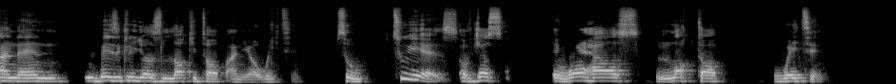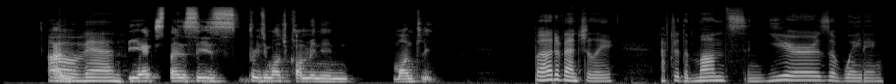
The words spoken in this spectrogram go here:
And then you basically just lock it up and you're waiting. So, two years of just a warehouse locked up, waiting. Oh man. The expenses pretty much coming in monthly. But eventually, after the months and years of waiting,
